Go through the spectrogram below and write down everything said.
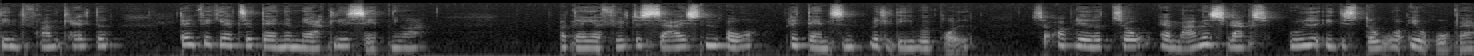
din fremkaldte. Den fik jeg til danne mærkelige sætninger. Og da jeg fyldte 16 år, blev dansen mit levebrød. Så oplevede tog af mange slags ude i det store Europa.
